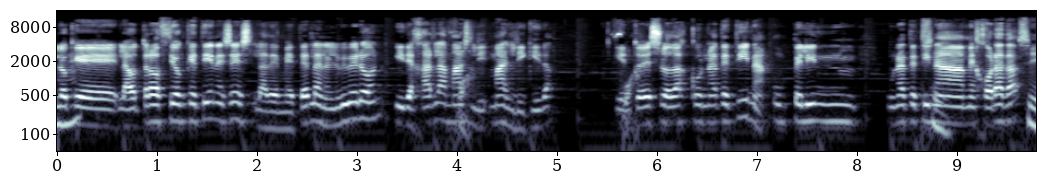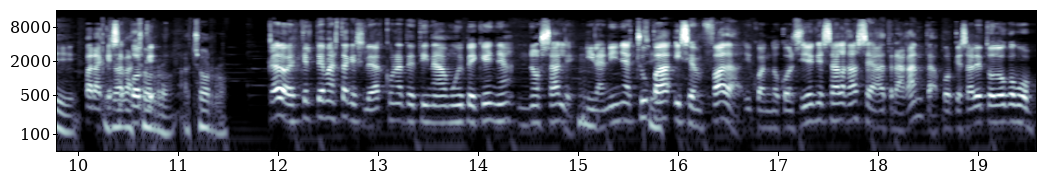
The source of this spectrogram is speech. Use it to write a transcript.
lo que la otra opción que tienes es la de meterla en el biberón y dejarla más, li- más líquida. Y entonces lo das con una tetina, un pelín, una tetina mejorada. sí, para que se se- haga porque- chorro, a chorro. Claro, es que el tema está que si le das con una tetina muy pequeña, no sale. Y la niña chupa y se enfada. Y cuando consigue que salga, se atraganta. Porque sale todo como.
